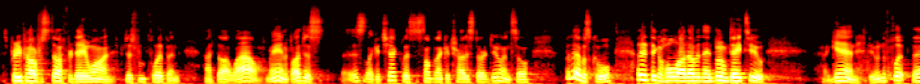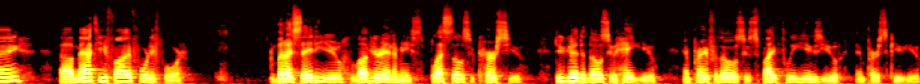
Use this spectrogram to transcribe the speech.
It's pretty powerful stuff for day one, just from flipping. I thought, wow, man, if I just, this is like a checklist of something I could try to start doing. So, but that was cool. I didn't think a whole lot of it. And then, boom, day two. Again, doing the flip thing. Uh, Matthew 5 44. But I say to you, love your enemies, bless those who curse you, do good to those who hate you, and pray for those who spitefully use you and persecute you.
